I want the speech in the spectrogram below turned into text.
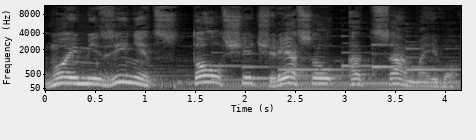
мой мизинец толще чресл отца моего».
